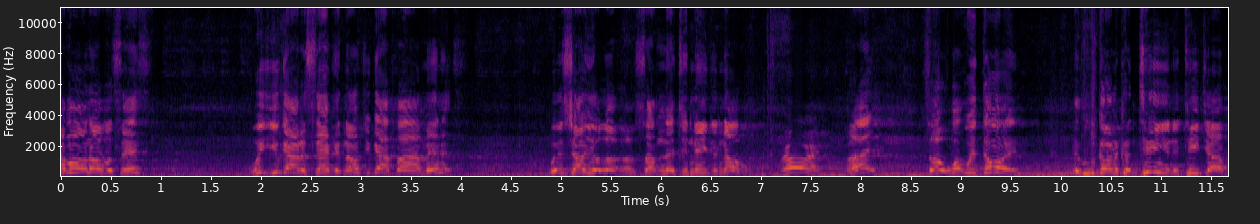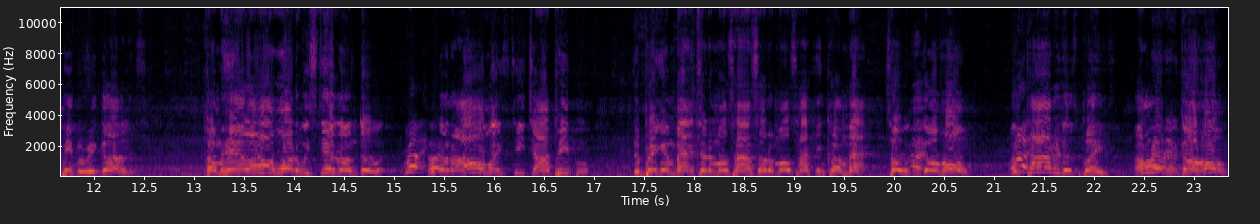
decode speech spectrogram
Come on over, sis. We, you got a second, don't you? got five minutes. We'll show you a little, uh, something that you need to know. Right. Right? So what we're doing is we're going to continue to teach our people regardless. Come hell or high water, we still going to do it. Right. We're going to always teach our people to bring them back to the Most High so the Most High can come back so we can go home. I'm Right. tired of this place. I'm ready to go home.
